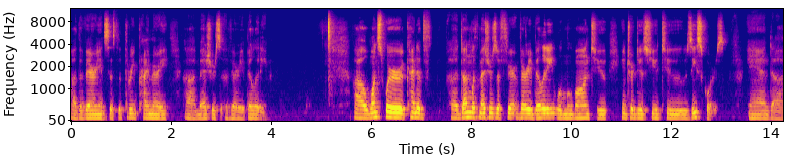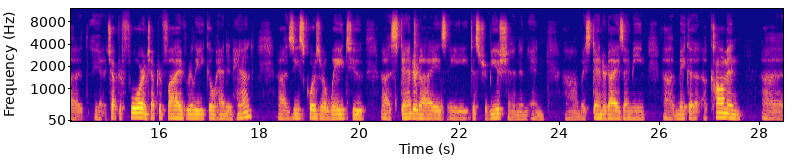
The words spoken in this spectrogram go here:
uh, the variance as the three primary uh, measures of variability. once we're kind of uh, done with measures of variability, we'll move on to introduce you to z-scores. And uh, yeah, chapter 4 and chapter 5 really go hand in hand. Uh, z-scores are a way to uh, standardize a distribution. And, and uh, by standardize, I mean uh, make a, a common uh,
